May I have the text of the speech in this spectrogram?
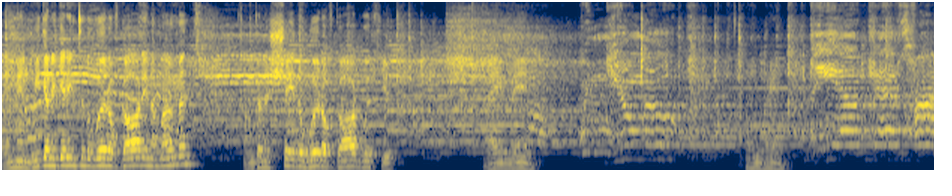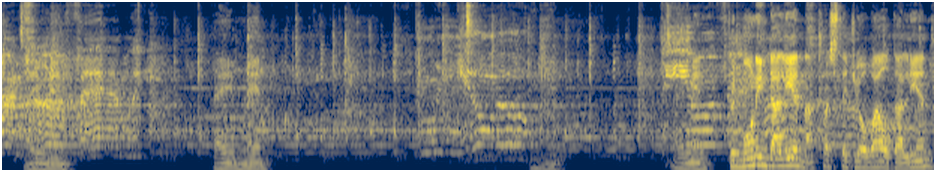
Amen. We're going to get into the Word of God in a moment. I'm going to share the Word of God with you. Amen. Amen. Amen. Amen. Amen. Good morning, Dalian. I trust that you're well, Dalian.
